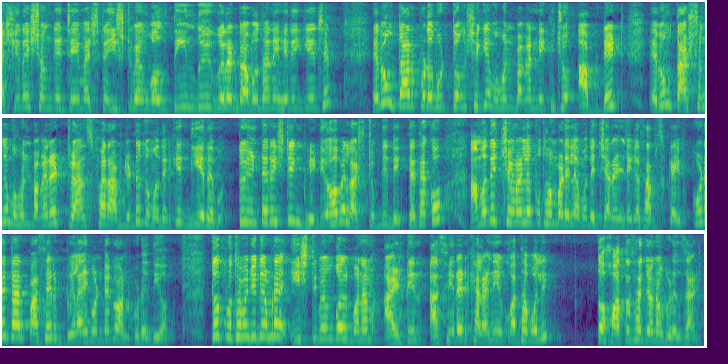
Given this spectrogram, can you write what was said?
আশিরের সঙ্গে যে ম্যাচটা ইস্ট বেঙ্গল তিন দুই গোলের ব্যবধানে হেরে গিয়েছে। এবং তার পরবর্তী অংশে গিয়ে মোহনবাগান নিয়ে কিছু আপডেট এবং তার সঙ্গে মোহনবাগানের ট্রান্সফার আপডেটও তোমাদেরকে দিয়ে দেবো। তো ইন্টারেস্টিং ভিডিও হবে লাস্ট অব্দি দেখতে থাকো। আমাদের চ্যানেলে প্রথমবার এলে আমাদের চ্যানেলটাকে সাবস্ক্রাইব করে তার পাশের বেল আইকনটাকে অন করে দিও। তো প্রথমে যদি আমরা ইস্ট বেঙ্গল বনাম আলটিন আসিরের খেলা নিয়ে কথা বলি, তো হতাশাজনক রেজাল্ট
